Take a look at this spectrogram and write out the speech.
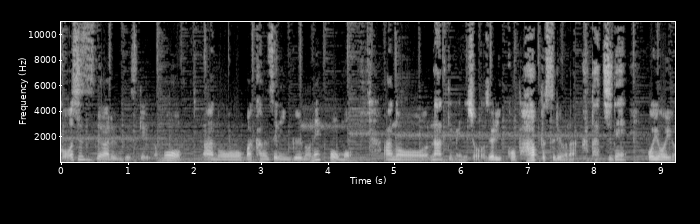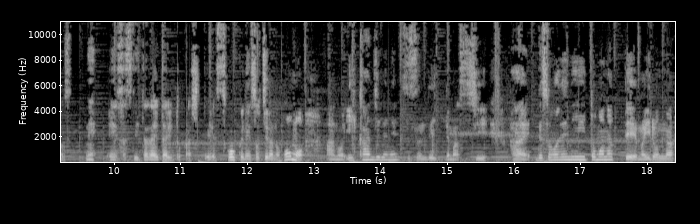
少しずつではあるんですけれども、あの、まあカウンセリングのね、方も、あの、なんて言えばいいんでしょう、よりこうパワーアップするような形でご用意をね、えー、させていただいたりとかして、すごくね、そちらの方も、あの、いい感じでね、進んでいってますし、はい。で、それに伴って、まあ、いろんな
